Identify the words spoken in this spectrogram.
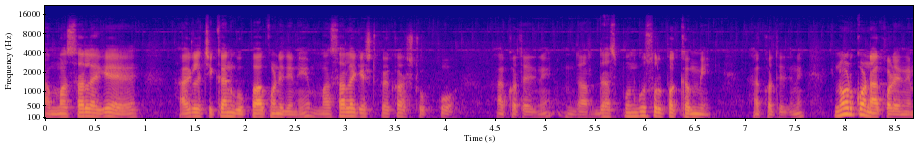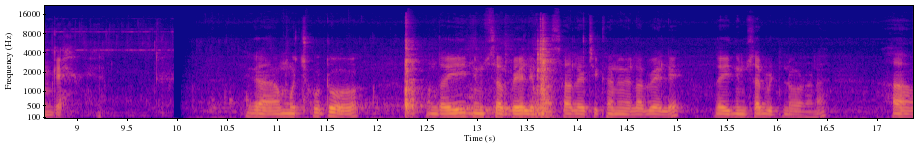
ಆ ಮಸಾಲೆಗೆ ಆಗಲೇ ಚಿಕನ್ಗೆ ಉಪ್ಪು ಹಾಕ್ಕೊಂಡಿದ್ದೀನಿ. ಮಸಾಲೆಗೆ ಎಷ್ಟು ಬೇಕೋ ಅಷ್ಟು ಉಪ್ಪು ಹಾಕ್ಕೋತಾ ಇದ್ದೀನಿ. ಒಂದು ಅರ್ಧ ಸ್ಪೂನ್ಗೂ ಸ್ವಲ್ಪ ಕಮ್ಮಿ ಹಾಕ್ಕೋತಿದ್ದೀನಿ ನೋಡ್ಕೊಂಡು ಹಾಕ್ಕೊಳ್ಳಿ ನಿಮಗೆ. ಈಗ ಮುಚ್ಚಿಬಿಟ್ಟು ಒಂದು ಐದು ನಿಮಿಷ ಬೇಯಲಿ ಮಸಾಲೆ ಚಿಕನು ಎಲ್ಲ ಬೇಯಲಿ ಒಂದು ಐದು ನಿಮಿಷ ಬಿಟ್ಟು ನೋಡೋಣ. ಹಾಂ.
